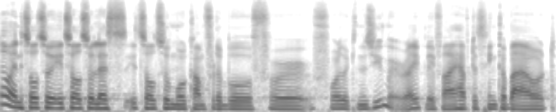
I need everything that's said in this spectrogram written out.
No, and it's also it's also less it's also more comfortable for for the consumer, right? If I have to think about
